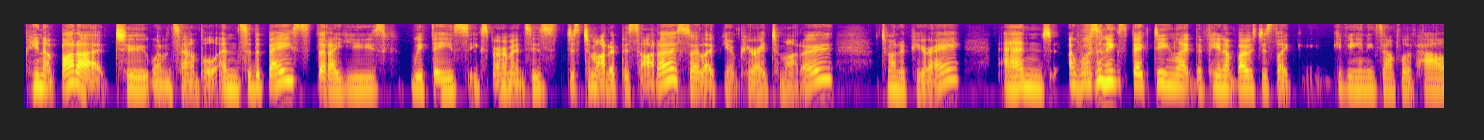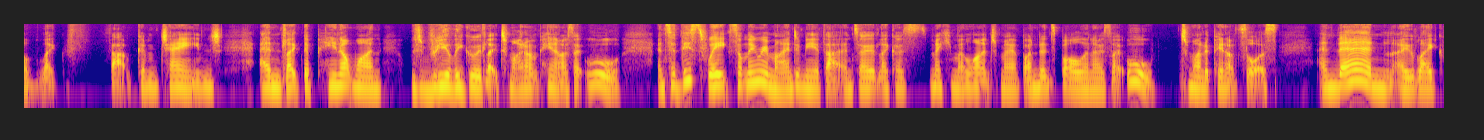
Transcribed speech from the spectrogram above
peanut butter to one sample. And so the base that I use with these experiments is just tomato passata, so like you know pureed tomato, tomato puree. And I wasn't expecting like the peanut But I was just like giving an example of how like fat can change, and like the peanut one was really good, like tomato and peanut. I was like, ooh. And so this week something reminded me of that. And so like I was making my lunch, my abundance bowl, and I was like, ooh, tomato peanut sauce. And then a like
